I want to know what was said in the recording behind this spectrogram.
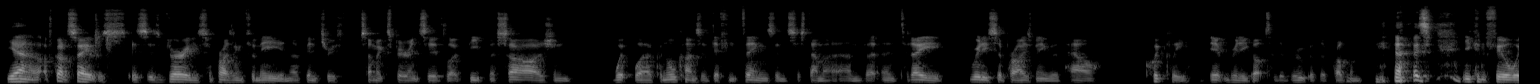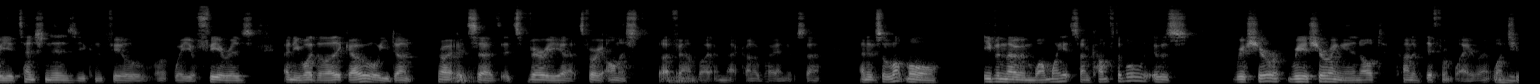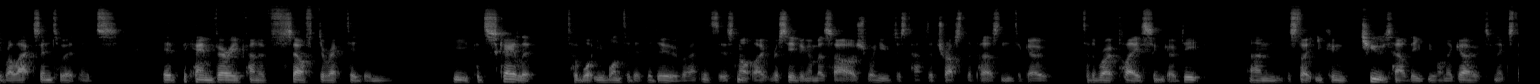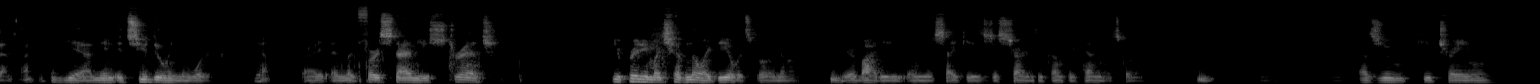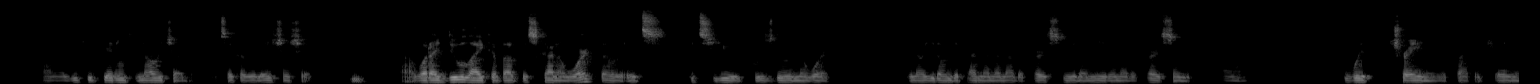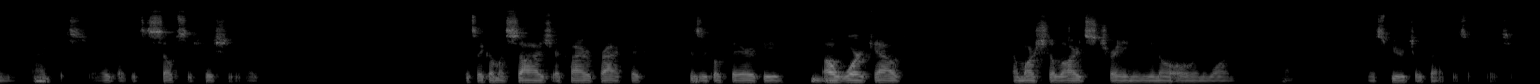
Yeah, I've got to say it was it's, is very surprising for me, and I've been through some experiences like deep massage and whip work and all kinds of different things in Systema. Um, but and today really surprised me with how quickly it really got to the root of the problem. You can feel where your tension is, you can feel where your fear is, and you either let it go or you don't. Right? Yeah. It's uh, it's very uh, it's very honest. That I Yeah. found like in that kind of way, and it was uh, and it was a lot more. Even though in one way it's uncomfortable, it was reassure, reassuring in an odd kind of different way. Right? Once you relax into it, it's it became very kind of self-directed, and you could scale it to what you wanted it to do. Right? It's it's not like receiving a massage where you just have to trust the person to go to the right place and go deep. Um, it's like you can choose how deep you want to go to an extent, right? Yeah, I mean, it's you doing the work. Yeah. Right. And the first time you stretch, you pretty much have no idea what's going on. Mm. Your body and your psyche is just trying to comprehend what's going on. Mm. As you keep training, uh, you keep getting to know each other. It's like a relationship. Mm. Uh, what I do like about this kind of work, though, it's it's you who's doing the work. You know, you don't depend on another person. You don't need another person. Uh, with training, with proper training, with practice, right? Like it's a self-sufficient, like it's like a massage, a chiropractic, physical therapy, Mm. a workout, a martial arts training, you know, all in one. Yeah. And a spiritual practice, of course.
